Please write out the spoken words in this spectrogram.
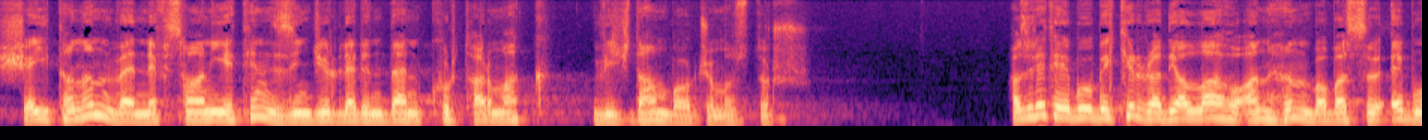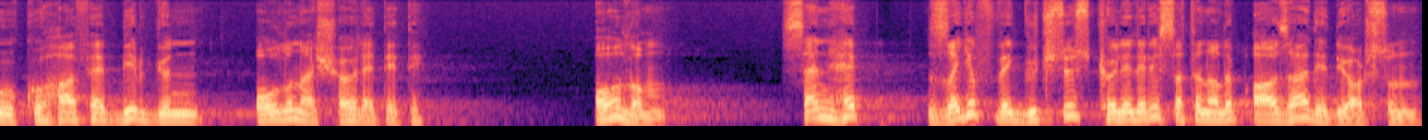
şeytanın ve nefsaniyetin zincirlerinden kurtarmak vicdan borcumuzdur. Hazreti Ebu Bekir radıyallahu anh'ın babası Ebu Kuhafe bir gün oğluna şöyle dedi. Oğlum, sen hep zayıf ve güçsüz köleleri satın alıp azat ediyorsun.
